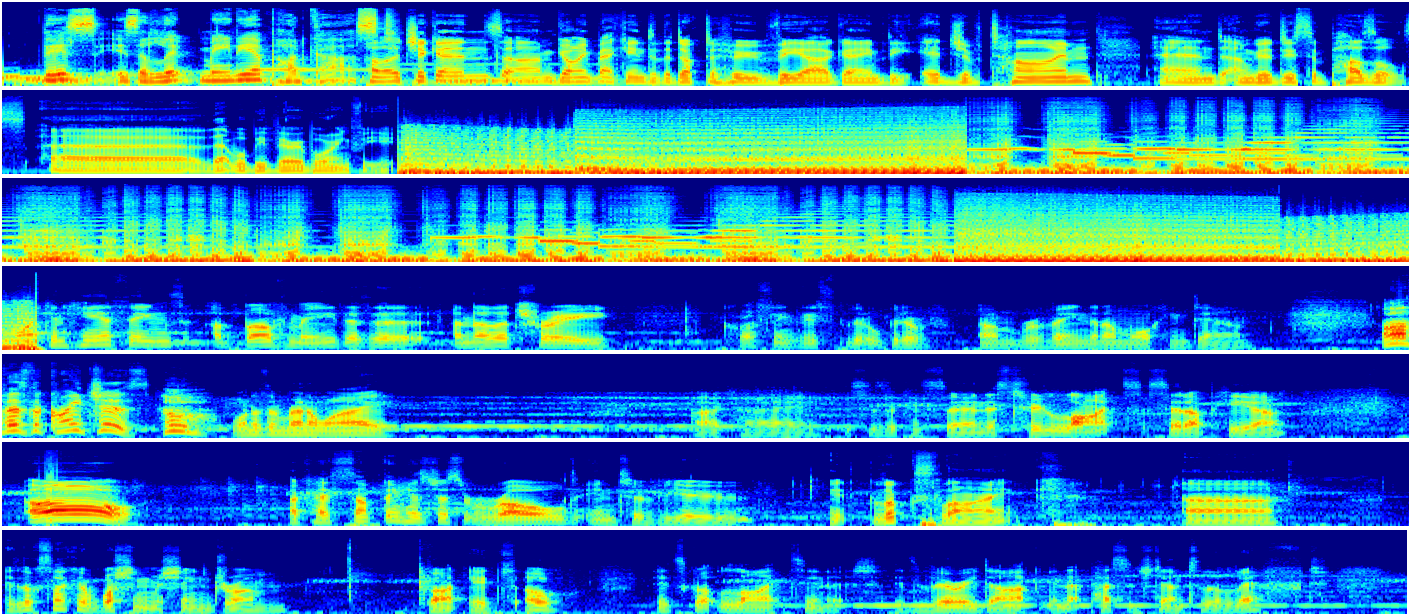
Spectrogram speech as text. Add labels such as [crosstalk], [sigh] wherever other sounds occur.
This is a Lip Media podcast. Hello, chickens. I'm going back into the Doctor Who VR game, The Edge of Time, and I'm going to do some puzzles. Uh, that will be very boring for you. Hear things above me. There's a another tree crossing this little bit of um, ravine that I'm walking down. Oh, there's the creatures! [gasps] One of them ran away. Okay, this is a concern. There's two lights set up here. Oh! Okay, something has just rolled into view. It looks like. Uh, it looks like a washing machine drum, but it's. Oh, it's got lights in it. It's very dark in that passage down to the left.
